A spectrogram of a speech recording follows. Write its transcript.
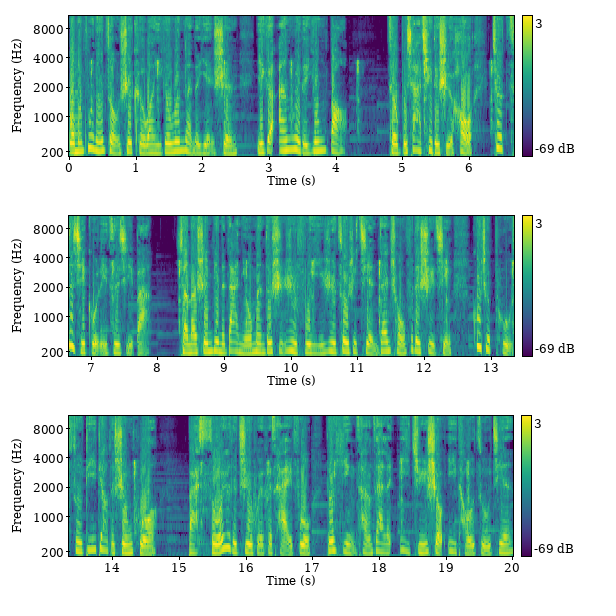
我们不能总是渴望一个温暖的眼神，一个安慰的拥抱。走不下去的时候，就自己鼓励自己吧。想到身边的大牛们都是日复一日做着简单重复的事情，过着朴素低调的生活，把所有的智慧和财富都隐藏在了一举手一投足间，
